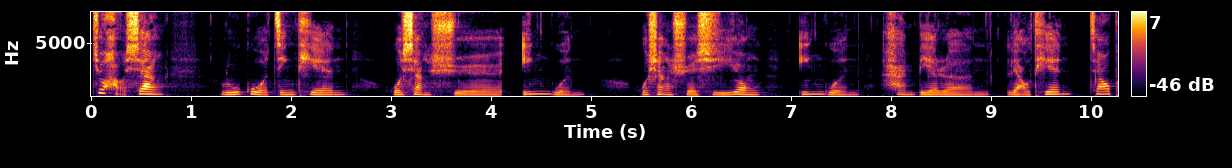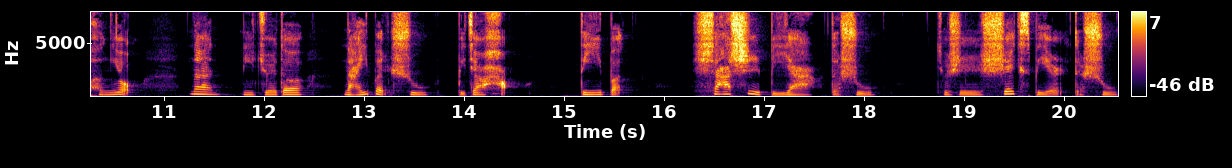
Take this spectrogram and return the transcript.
就好像如果今天我想学英文，我想学习用英文和别人聊天、交朋友，那你觉得哪一本书比较好？第一本莎士比亚的书。就是 Shakespeare 的书，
